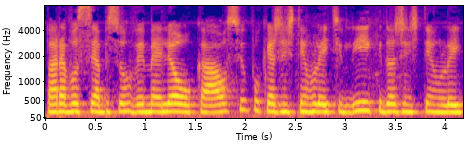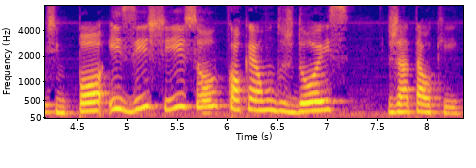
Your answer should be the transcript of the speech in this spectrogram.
para você absorver melhor o cálcio, porque a gente tem um leite líquido, a gente tem um leite em pó. Existe isso ou qualquer um dos dois já está ok?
